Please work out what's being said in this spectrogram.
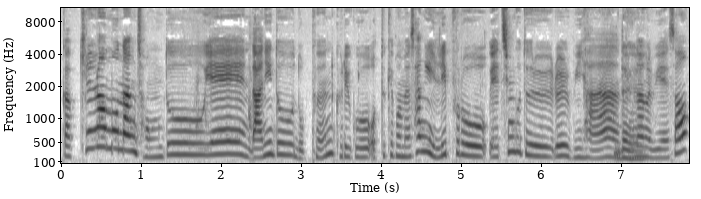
그러니까 킬러 문항 정도의 난이도 높은 그리고 어떻게 보면 상위 1, 2%의 친구들을 위한 네. 문항을 위해서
